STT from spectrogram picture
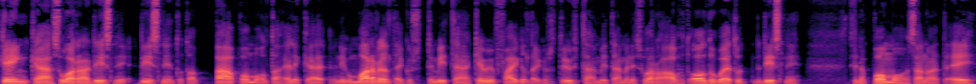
kenkää suoraan Disney, Disneyn tota pääpomolta, eli niin kuin Marvelilta ei kysytty mitään, Kevin Feigelta ei kysytty yhtään mitään, meni suoraan all the way to Disney sinne pomoon, sanoi, että ei,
